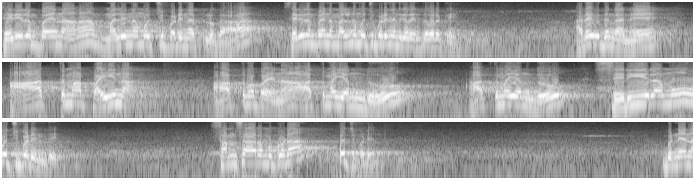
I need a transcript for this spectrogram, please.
శరీరం పైన మలినం వచ్చి పడినట్లుగా శరీరం పైన మలినం వచ్చి పడినది కదా ఇంతవరకు? అదేవిధంగానే ఆత్మ పైన ఆత్మ పైన ఆత్మయందు ఆత్మయందు శరీరము వచ్చిపడింది. సంసారము కూడా వచ్చిపడింది. ఇప్పుడు నేను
